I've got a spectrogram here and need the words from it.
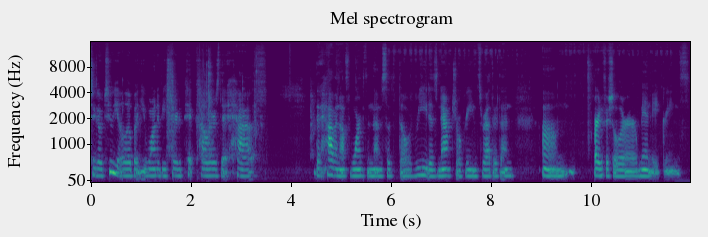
to go too yellow, but you want to be sure to pick colors that have that have enough warmth in them so that they'll read as natural greens rather than um, artificial or man-made greens.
